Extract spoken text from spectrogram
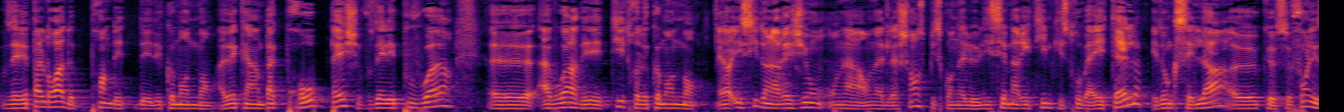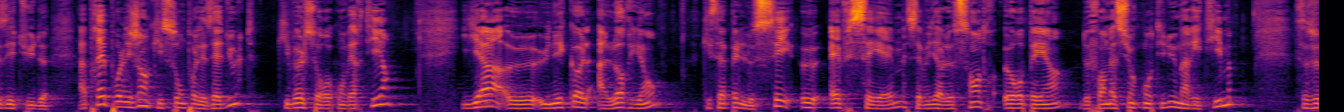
vous n'avez pas le droit de prendre des, des, des, commandements. Avec un bac pro pêche, vous allez pouvoir euh, avoir des titres de commandement. Alors ici dans la région, on a on a de la chance puisqu'on a le lycée maritime qui se trouve à Etel, et donc c'est là euh, que se font les études. Après, pour les gens qui sont pour les adultes qui veulent se reconvertir, il y a euh, une école à Lorient qui s'appelle le CEFCM, ça veut dire le Centre européen de formation continue maritime. Ça se,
